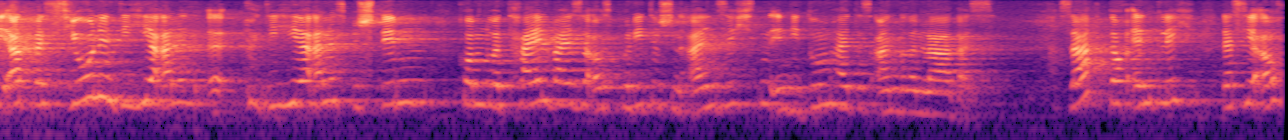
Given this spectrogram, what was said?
die Aggressionen, die hier, alle, äh, die hier alles bestimmen, kommen nur teilweise aus politischen Einsichten in die Dummheit des anderen Lagers. Sagt doch endlich, dass ihr auch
